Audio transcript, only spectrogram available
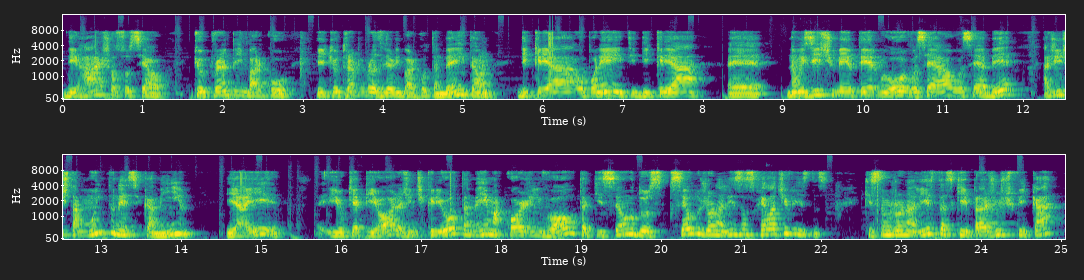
de racha social que o Trump embarcou e que o Trump brasileiro embarcou também, então, de criar oponente, de criar. É, não existe meio termo, ou você é A ou você é B. A gente está muito nesse caminho, e aí, e o que é pior, a gente criou também uma corda em volta que são dos pseudo-jornalistas relativistas, que são jornalistas que, para justificar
